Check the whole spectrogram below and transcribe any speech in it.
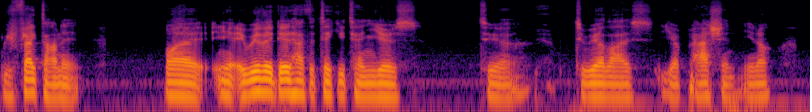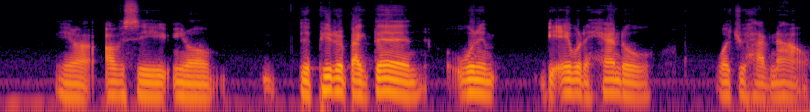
reflect on it. But you know, it really did have to take you ten years to uh, yeah. to realize your passion. You know, you know. Obviously, you know, the Peter back then wouldn't be able to handle what you have now.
